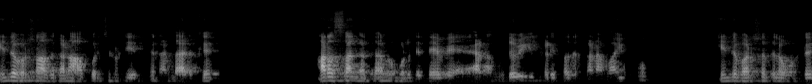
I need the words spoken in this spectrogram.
இந்த வருஷம் அதுக்கான ஆப்பர்ச்சுனிட்டி இருக்குது நல்லா இருக்குது அரசாங்கத்தால் உங்களுக்கு தேவையான உதவிகள் கிடைப்பதற்கான வாய்ப்பும் இந்த வருஷத்தில் உண்டு.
